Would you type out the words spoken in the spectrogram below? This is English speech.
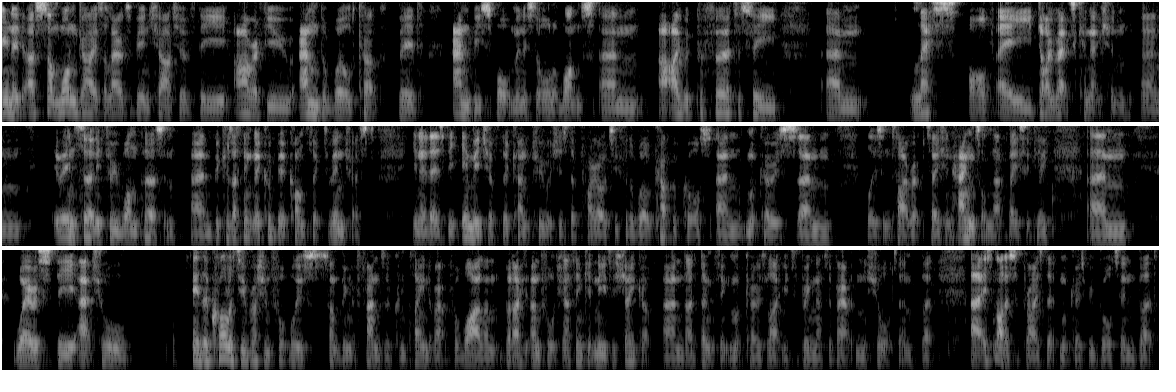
know uh, some one guy is allowed to be in charge of the RFU and the World Cup bid and be sport minister all at once. Um, I would prefer to see um, less of a direct connection, um, in certainly through one person, um, because I think there could be a conflict of interest. You know, there's the image of the country, which is the priority for the World Cup, of course, and Mutko is um, well, his entire reputation hangs on that basically. Um, whereas the actual the quality of Russian football is something that fans have complained about for a while, and but I, unfortunately, I think it needs a shake-up, and I don't think Mutko is likely to bring that about in the short term. But uh, it's not a surprise that Mutko's been brought in, but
